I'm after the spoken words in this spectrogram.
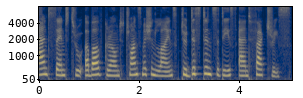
and sent through above ground transmission lines to distant cities and factories.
